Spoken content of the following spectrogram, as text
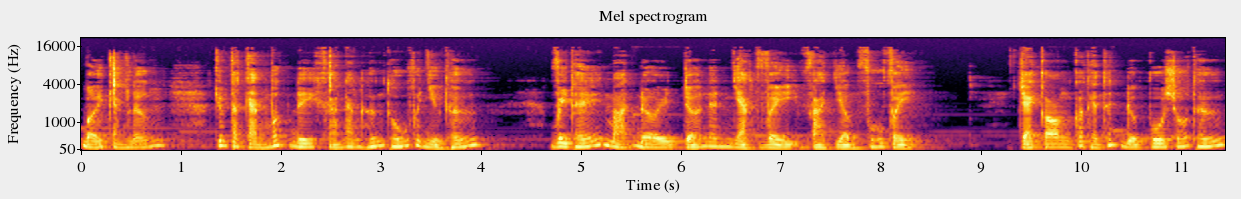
Bởi càng lớn chúng ta càng mất đi khả năng hứng thú với nhiều thứ. Vì thế mà đời trở nên nhạt vị và dần vô vị. Trẻ con có thể thích được vô số thứ.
